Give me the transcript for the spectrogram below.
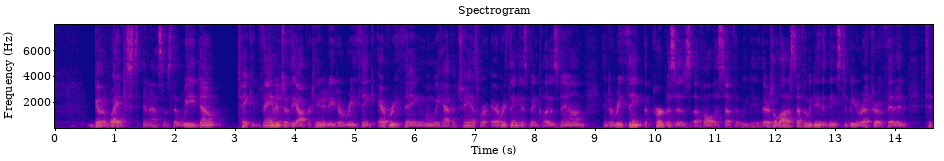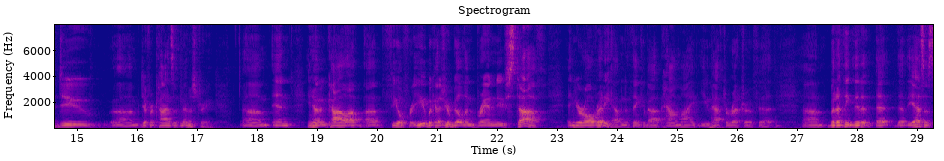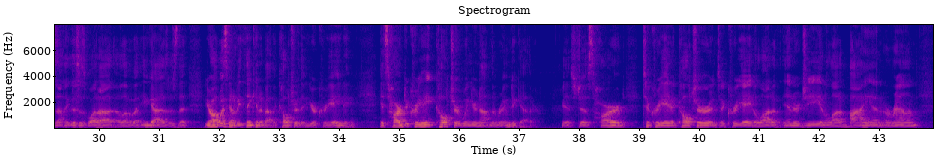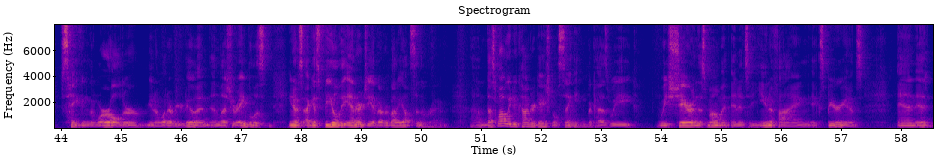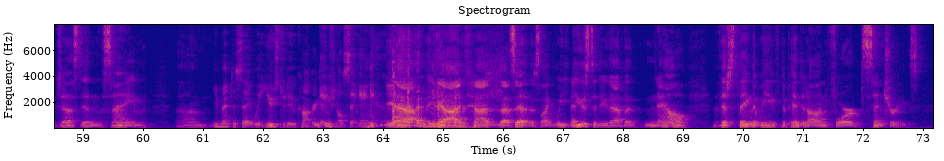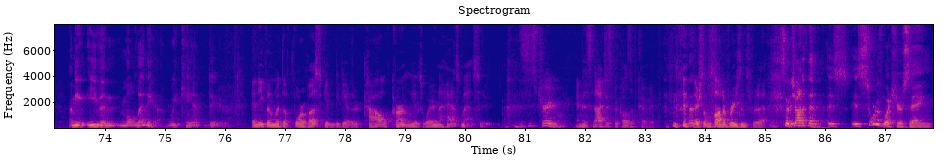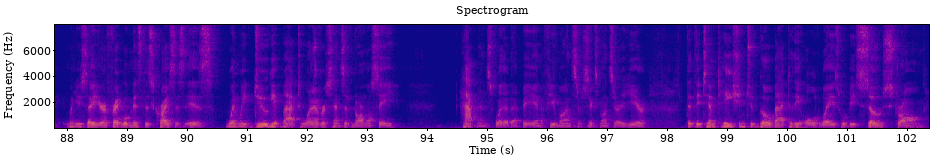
go to waste in essence that we don't take advantage of the opportunity to rethink everything when we have a chance where everything has been closed down and to rethink the purposes of all the stuff that we do. There's a lot of stuff that we do that needs to be retrofitted to do um, different kinds of ministry um, and you know and kyle I, I feel for you because you're building brand new stuff and you're already having to think about how might you have to retrofit um, but I think that at, at, at, the essence, and I think this is what I, I, love about you guys, is that you're always going to be thinking about the culture that you're creating. It's hard to create culture when you're not in the room together. It's just hard to create a culture and to create a lot of energy and a lot of buy-in around saving the world or you know whatever you're doing unless you're able to you know i guess feel the energy of everybody else in the room. Um, that's why we do congregational singing because we we share in this moment and it's a unifying experience and it just isn't the same um, you meant to say we used to do congregational singing. Yeah yeah I, I, that's it. It's like we used to do that but now this thing that we've depended on for centuries i mean even millennia we can't do and even with the four of us getting together kyle currently is wearing a hazmat suit this is true, and it's not just because of COVID. There's a lot of reasons for that. So, Jonathan, is is sort of what you're saying when you say you're afraid we'll miss this crisis is when we do get back to whatever sense of normalcy happens, whether that be in a few months or six months or a year, that the temptation to go back to the old ways will be so strong.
